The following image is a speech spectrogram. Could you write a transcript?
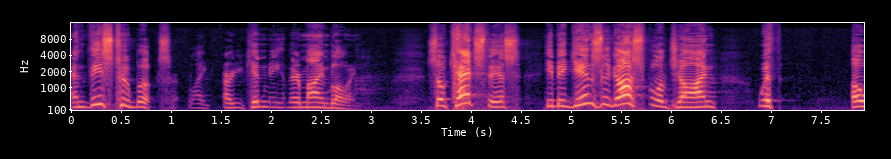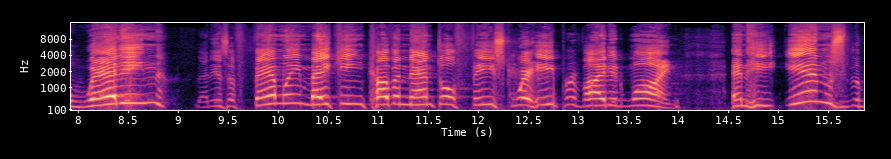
And these two books, like, are you kidding me? They're mind blowing. So catch this. He begins the Gospel of John with a wedding that is a family making covenantal feast where he provided wine. And he ends the,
